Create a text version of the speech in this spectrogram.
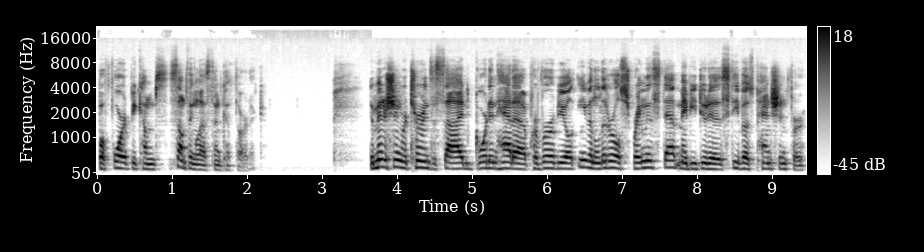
before it becomes something less than cathartic. Diminishing returns aside, Gordon had a proverbial, even literal spring this step, maybe due to Steve-O's penchant for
